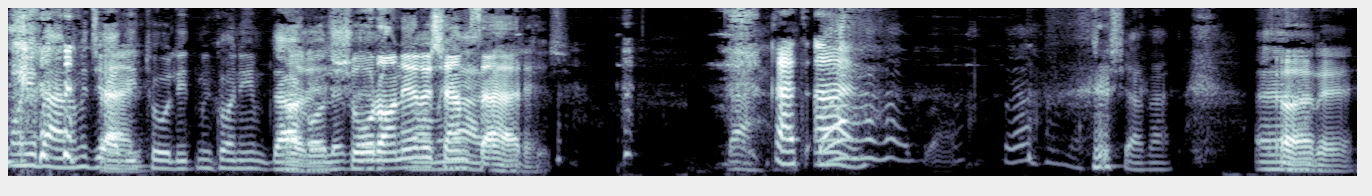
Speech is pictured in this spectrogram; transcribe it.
ما یه برنامه جدید بله. تولید می‌کنیم در آره، قالب شورانرش هم سحره. قطعا. آره.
